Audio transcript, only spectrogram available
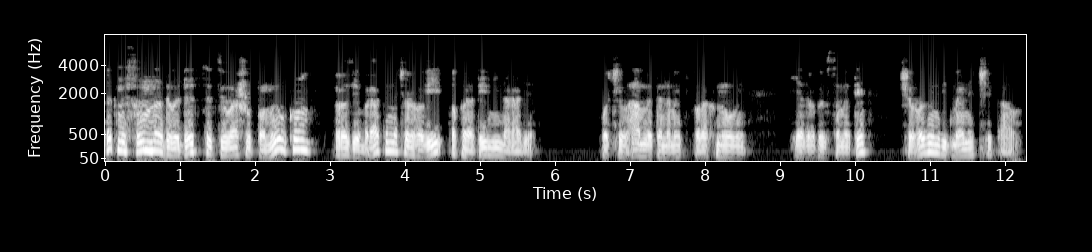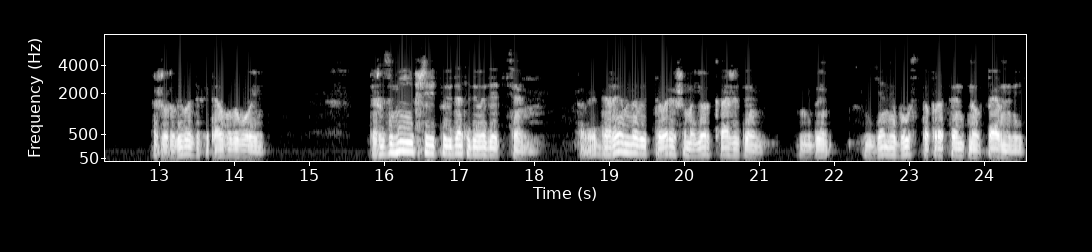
Як не сумно доведеться цю вашу помилку розібрати на черговій оперативній нараді. Очі в Гамлета на мить спалахнули. Я зробив саме те, чого він від мене чекав. Журливо захитав головою. Та розумію, що відповідати доведеться. Але даремно ви, товаришу майор, кажете, ніби я не був стопроцентно впевнений.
